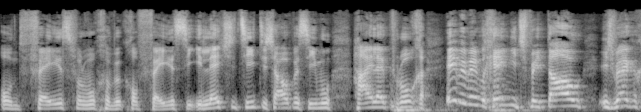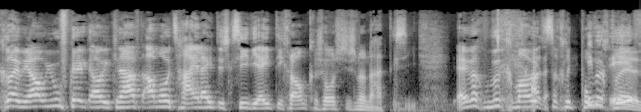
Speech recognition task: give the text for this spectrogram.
und Fails vor Woche wirklich auch Fails sind. In letzter Zeit ist auch Simon Highlight pro Woche. Ich bin mit dem Kind ins Spital, ist mega cool, mich alle aufgeregt, alle genervt. Einmal das Highlight war, die eine Krankenschwester war noch nett. Gewesen. Einfach wirklich mal Also, so ein bisschen ich würde punktuell. eher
